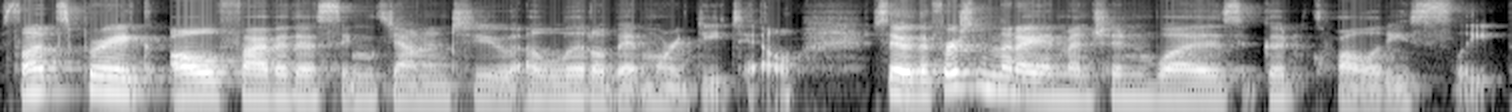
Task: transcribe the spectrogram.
So let's break all five of those things down into a little bit more detail. So the first one that I had mentioned was good quality sleep.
